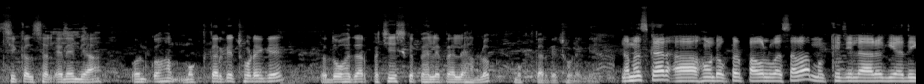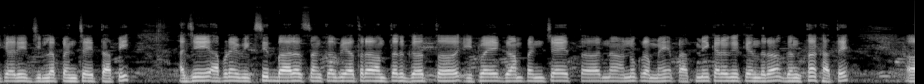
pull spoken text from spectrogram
सिकल सेल एनीमिया उनको हम मुक्त करके छोड़ेंगे तो 2025 के पहले पहले हम लोग मुक्त करके छोड़ेंगे નમસ્કાર અ, હું ડૉક્ટર પાઉલ વસાવા મુખ્ય જિલ્લા આરોગ્ય અધિકારી જિલ્લા પંચાયત તાપી આજે આપણે વિકસિત ભારત સંકલ્પ યાત્રા અંતર્ગત અ, ઇટવાઈ ગ્રામ પંચાયતના અનુક્રમે પ્રાથમિક આરોગ્ય કેન્દ્ર ગંગથા ખાતે અ,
